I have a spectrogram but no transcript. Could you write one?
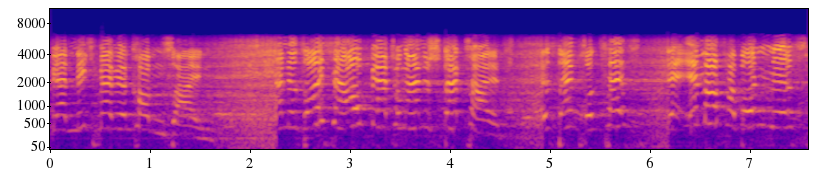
werden nicht mehr willkommen sein. Ein Prozess, der immer verbunden ist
